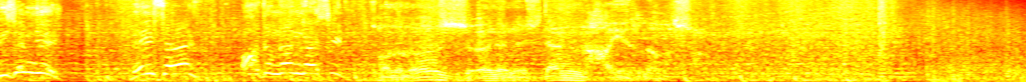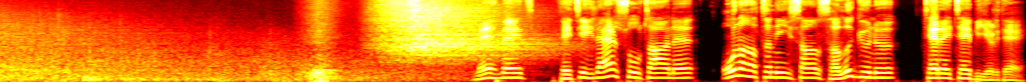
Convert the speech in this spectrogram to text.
bizimdir. Beni seven ardımdan gelsin. Sonunuz önünüzden hayırlı olsun. Mehmet Fetihler Sultanı 16 Nisan Salı günü TRT 1'de.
